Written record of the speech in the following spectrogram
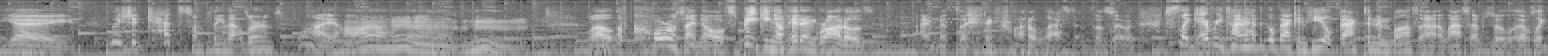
Yay. We should catch something that learns Fly, huh? Hmm, hmm. Well, of course I know. Speaking of hidden grottos, I missed the hidden grotto last episode. Just like every time I had to go back and heal back to Nimbasa uh, last episode, I was like,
